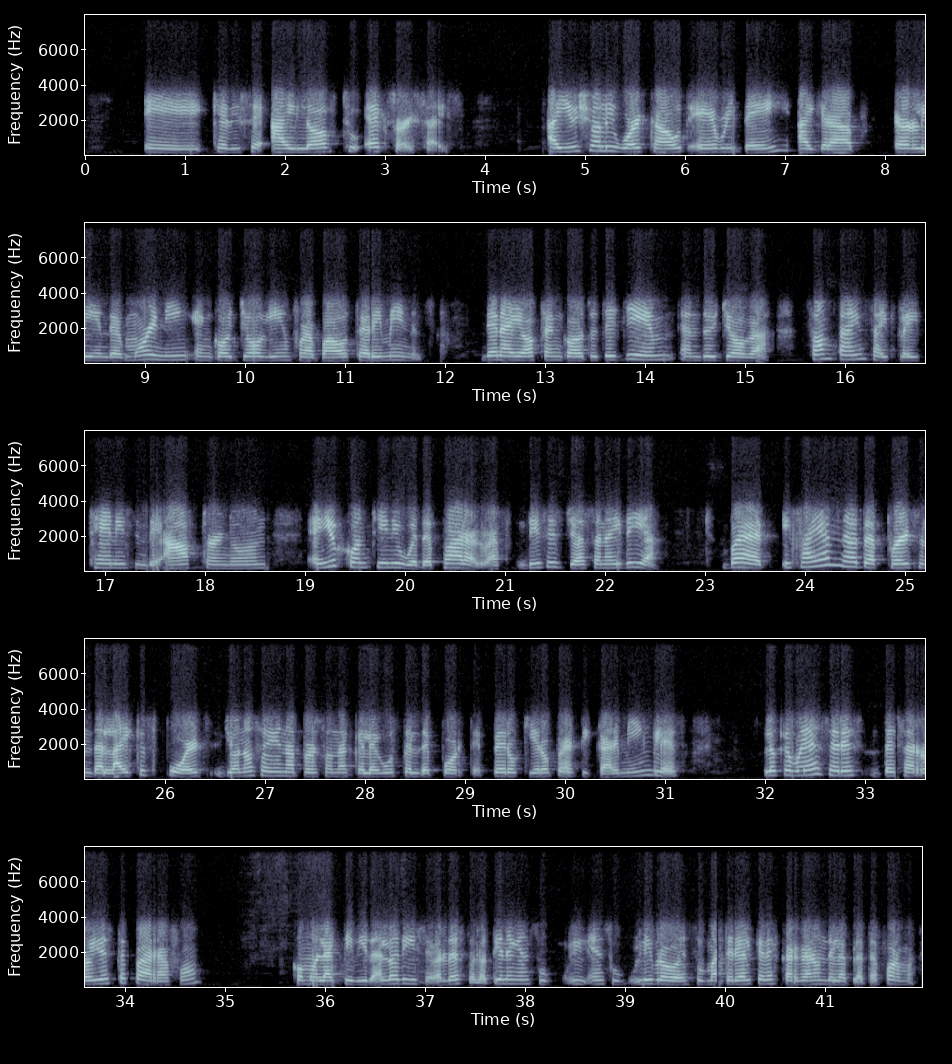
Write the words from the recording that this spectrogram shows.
eh, que dice, I love to exercise. I usually work out every day. I get up early in the morning and go jogging for about 30 minutes. Then I often go to the gym and do yoga. Sometimes I play tennis in the afternoon and you continue with the paragraph. This is just an idea. But if I am not a person that likes sports, yo no soy una persona que le gusta el deporte, pero quiero practicar mi inglés, lo que voy a hacer es desarrollo este párrafo como la actividad lo dice, ¿verdad? Esto lo tienen en su, en su libro, en su material que descargaron de la plataforma.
